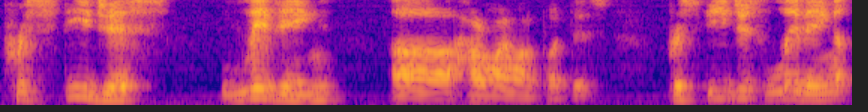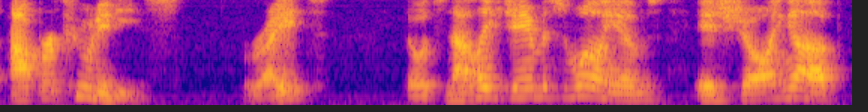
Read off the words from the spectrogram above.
prestigious living, uh, how do I want to put this? Prestigious living opportunities, right? Though it's not like Jameson Williams is showing up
